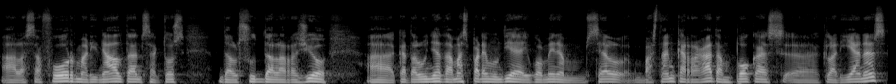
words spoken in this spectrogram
a la Safor, Marina Alta, en sectors del sud de la regió. A Catalunya demà esperem un dia igualment amb cel bastant carregat, amb poques eh, clarianes,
